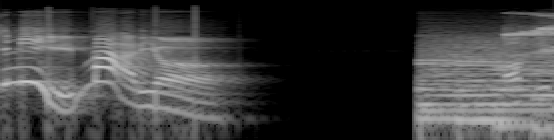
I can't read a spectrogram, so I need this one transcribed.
It's me, Mario! Let's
